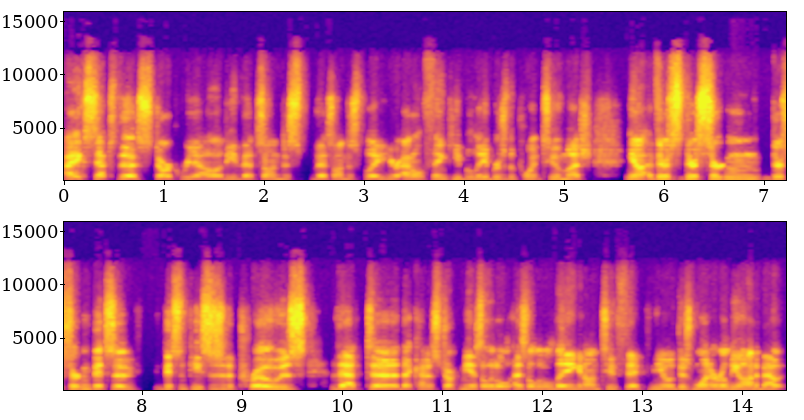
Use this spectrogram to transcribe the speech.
i accept the stark reality that's on dis- that's on display here i don't think he belabors the point too much you know there's there's certain there's certain bits of bits and pieces of the prose that uh, that kind of struck me as a little as a little laying it on too thick you know there's one early on about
